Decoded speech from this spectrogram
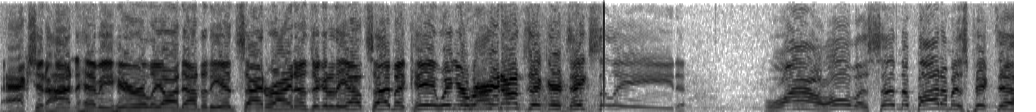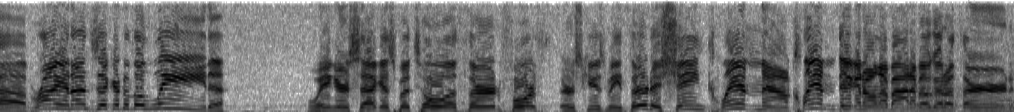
Action hot and heavy here early on down to the inside. Ryan Unzicker to the outside. McKay Winger. Ryan Unzicker takes the lead. Wow, all of a sudden the bottom is picked up. Ryan Unzicker to the lead. Winger second, Spatola third, fourth, or excuse me, third is Shane Clanton now. Clanton digging on the bottom. He'll go to third.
